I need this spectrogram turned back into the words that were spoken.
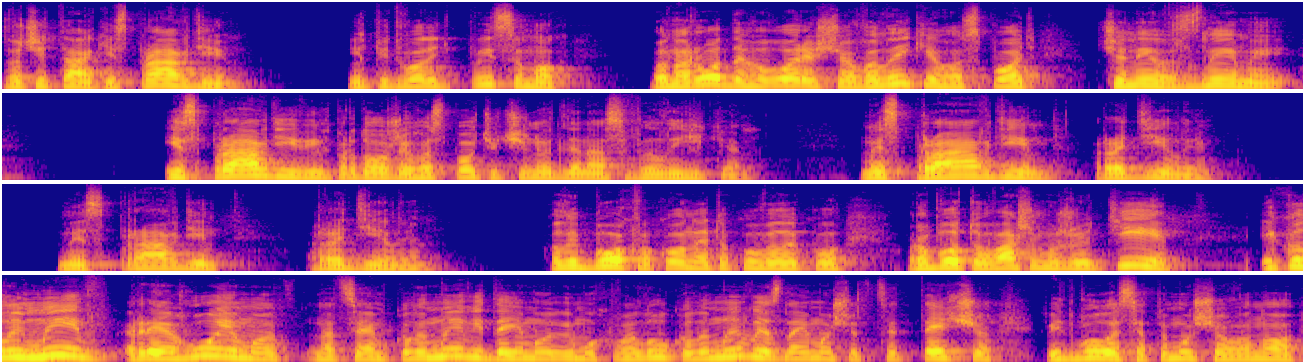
звучить так. І справді він підводить підсумок, бо народи говорять, що великий Господь вчинив з ними. І справді він продовжує, Господь учинив для нас велике. Ми справді раділи. Ми справді раділи. Коли Бог виконує таку велику роботу у вашому житті, і коли ми реагуємо на це, коли ми віддаємо йому хвалу, коли ми визнаємо, що це те, що відбулося, тому що воно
